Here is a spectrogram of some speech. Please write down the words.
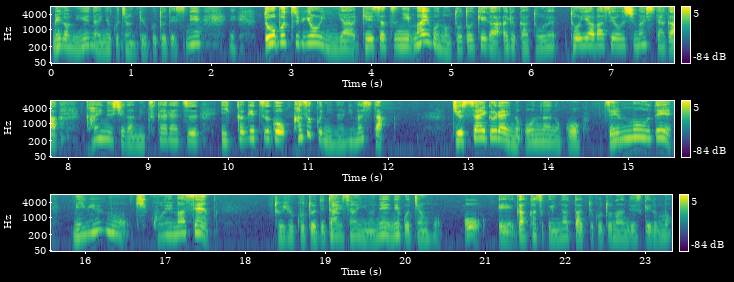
目が見えない猫ちゃんということですね。動物病院や警察に迷子の届けがあるか問い合わせをしましたが飼い主が見つからず1ヶ月後家族になりました。10歳ぐらいの女の子全盲で耳も聞こえません。ということで第3位はね猫ちゃんを、えー、が家族になったってことなんですけども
